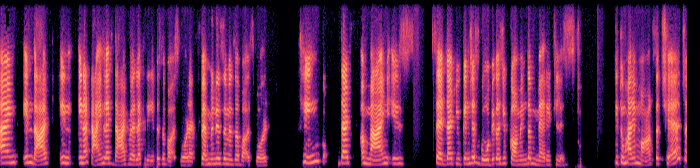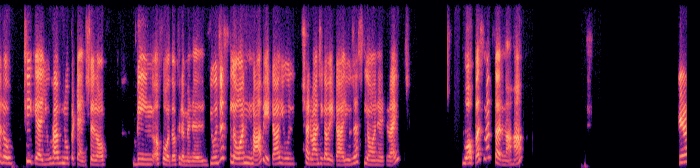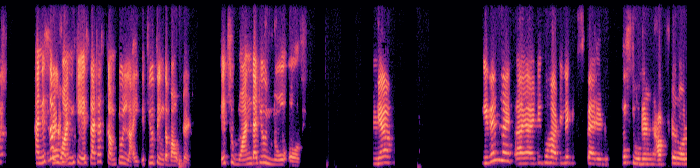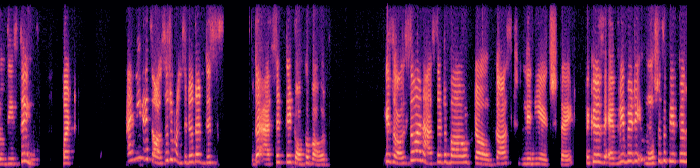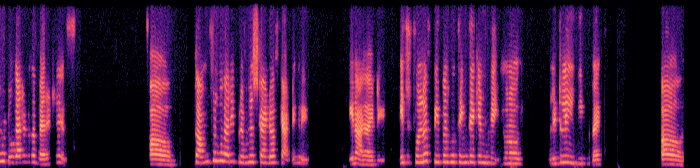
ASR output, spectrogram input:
And in that, in in a time like that, where like rape is a buzzword and feminism is a buzzword, think that a man is said that you can just go because you come in the merit list. कि तुम्हारे marks अच्छे हैं चलो ठीक है you have no potential of being a further criminal. You'll just learn ना बेटा you'll Sharma ji का बेटा you'll just learn it right. वापस मत करना हाँ Yeah. and it's the Yeah. one case that has come to light if you think about it. It's one that you know of. Yeah. Even like IIT Guwahati like expelled the student after all of these things. But I mean, it's also to consider that this the asset they talk about is also an asset about uh, caste lineage, right? Because everybody, most of the people who do get into the merit list, uh, come from a very privileged kind of category in IIT. It's full of people who think they can be, you know, literally like uh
